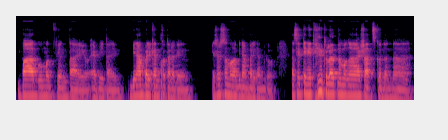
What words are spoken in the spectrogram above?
bago mag-film tayo every time, binabalikan ko talaga yun. Isa sa mga binabalikan ko. Kasi tinitingnan ko lahat ng mga shots ko doon na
